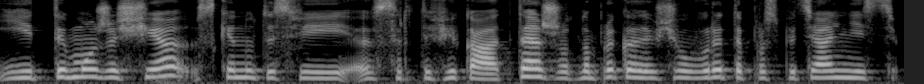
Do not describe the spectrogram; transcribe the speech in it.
І ти можеш ще скинути свій сертифікат. Теж, от, наприклад, якщо говорити про спеціальність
